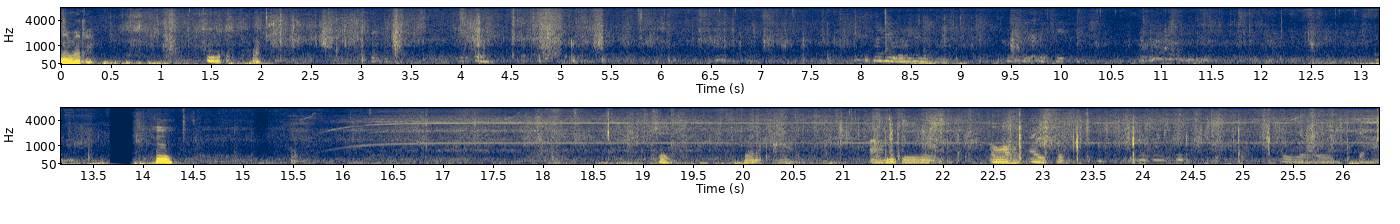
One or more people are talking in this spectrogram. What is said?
นี่ไปละ โอเคเดินอ่าเมื่อกี้โอ้ไอ้สุดอะไรเสียหา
